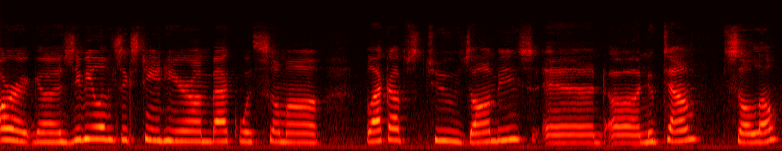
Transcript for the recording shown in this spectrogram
Alright guys, ZB1116 here. I'm back with some uh, Black Ops 2 Zombies and uh, Nuketown solo.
